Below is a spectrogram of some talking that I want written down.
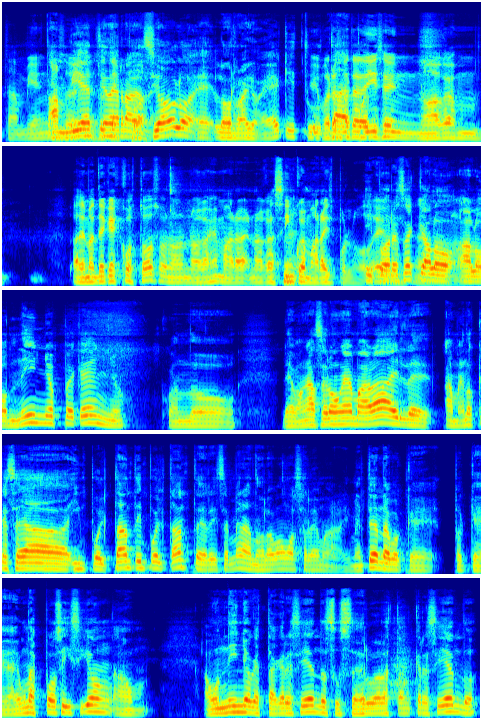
también... También eso tiene radiación, los, eh, los rayos X. tú Y por eso te dicen, no hagas... Además de que es costoso, no, no hagas MRI, no hagas 5 MRIs por Y joder. por eso es que a, No, los, a los niños pequeños, cuando le van a hacer un MRI, le- a menos que sea importante, importante, le dicen, mira, no le vamos a hacer MRI. ¿Me entiendes? Porque, porque hay una exposición a un, a un niño que está creciendo, sus células están creciendo,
